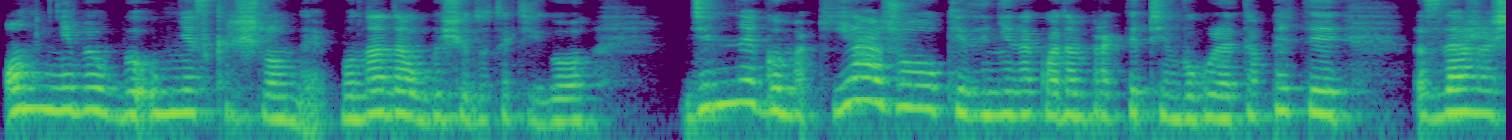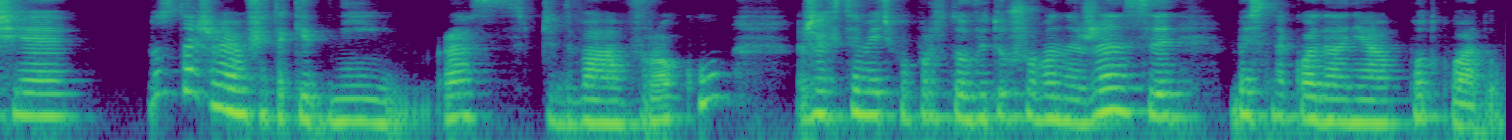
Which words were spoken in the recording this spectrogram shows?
on nie byłby u mnie skreślony, bo nadałby się do takiego dziennego makijażu, kiedy nie nakładam praktycznie w ogóle tapety. Zdarza się, no zdarzają się takie dni, raz czy dwa w roku, że chcę mieć po prostu wytuszowane rzęsy bez nakładania podkładu.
